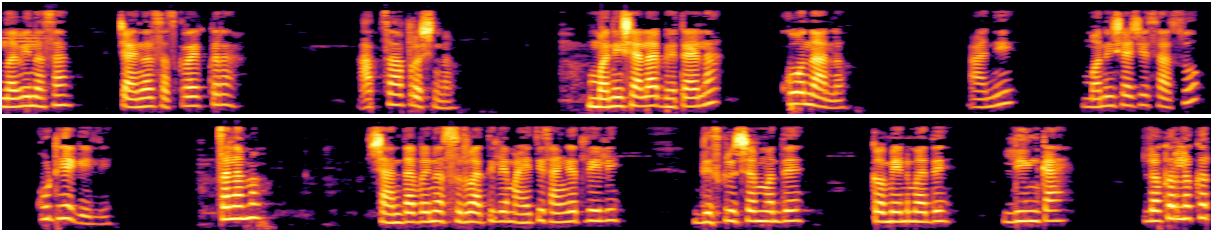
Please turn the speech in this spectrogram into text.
नवीन असाल चॅनल सबस्क्राईब करा. आजचा प्रश्न. मनीषाला भेटायला कोण आलं? आणि मनीषाची सासू कुठे गेली? चला मग. शांताबाईनं सुरुवातीला माहिती सांगितलेली. डिस्क्रिप्शनमध्ये कमेंटमध्ये लिंक आहे लवकर लवकर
